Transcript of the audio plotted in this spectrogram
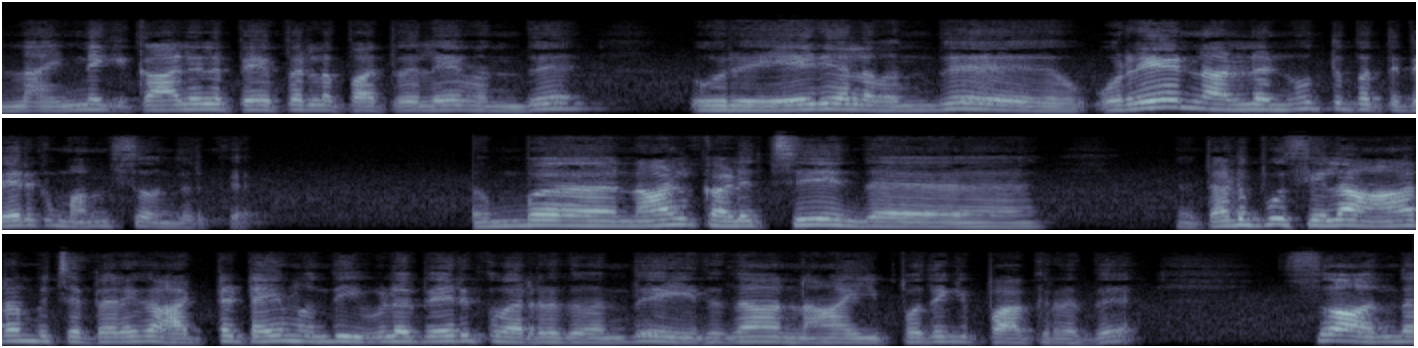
நான் இன்னைக்கு காலையில் பேப்பரில் பார்த்ததுலே வந்து ஒரு ஏரியாவில் வந்து ஒரே நாளில் நூற்றி பத்து பேருக்கு மம்ஸ் வந்திருக்கு. ரொம்ப நாள் கழித்து இந்த தடுப்பூசியெல்லாம் ஆரம்பித்த பிறகு அட் அ டைம் வந்து இவ்வளோ பேருக்கு வர்றது வந்து இதுதான் நான் இப்போதைக்கு பார்க்குறது. ஸோ அந்த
